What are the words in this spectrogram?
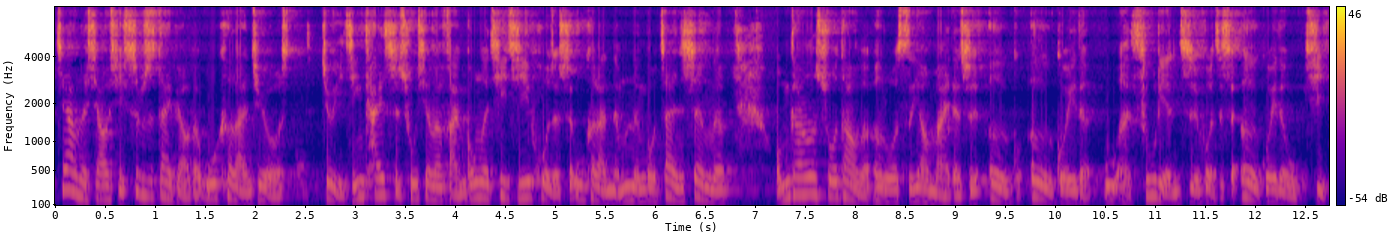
这样的消息是不是代表的乌克兰就有就已经开始出现了反攻的契机，或者是乌克兰能不能够战胜呢？我们刚刚说到了，俄罗斯要买的是俄俄规的乌呃苏联制或者是俄规的武器，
